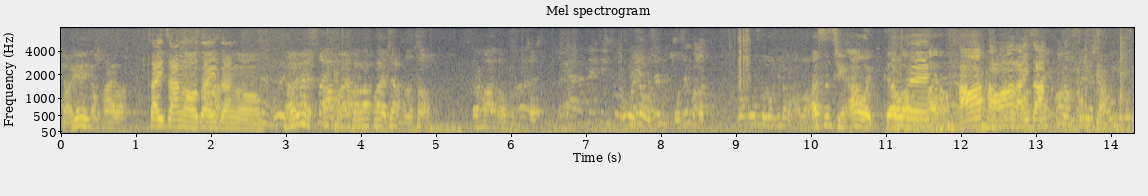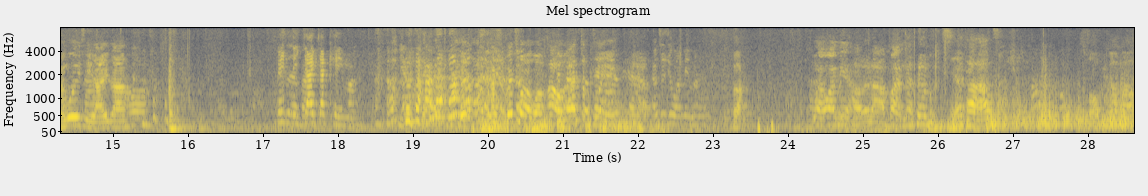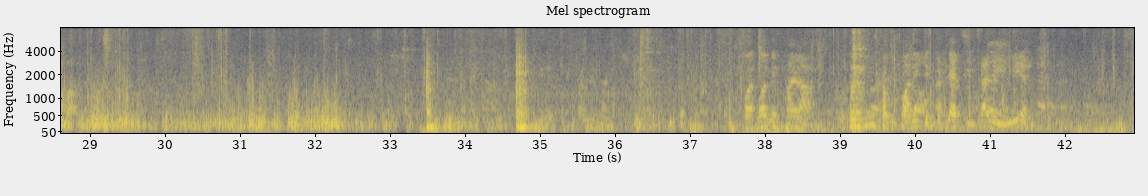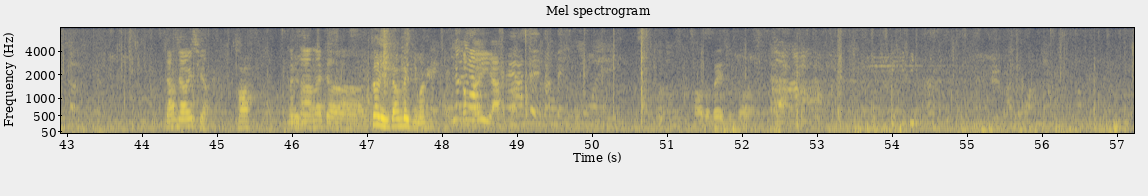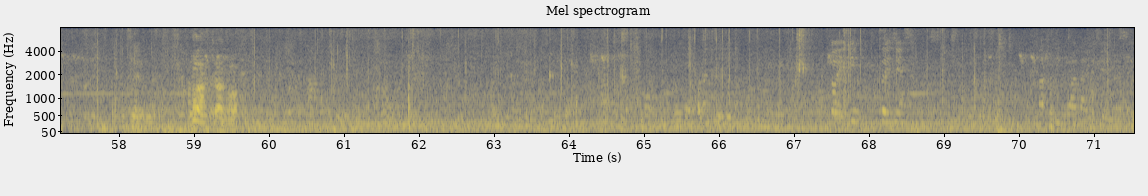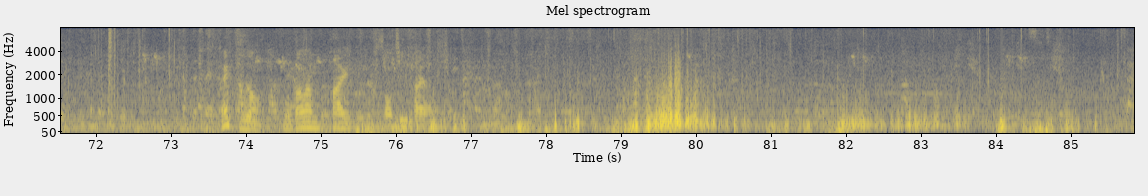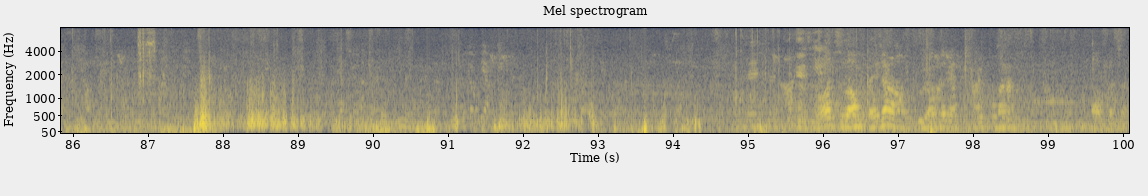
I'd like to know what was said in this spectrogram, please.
小叶有拍吗？再一张哦，再一张哦。小叶，阿白帮他拍一下合照，跟 model 的。我先我先我先把要播出的东西弄好了。还是请阿伟哥帮你 OK，拍好。好啊好啊，来一张，全部一起来一张。可以自己加一加 K 吗？没错，我靠哎就可以。要出去外面吗？外外面好了啦，不然那那么挤因为他还要指手比较麻烦。外外面拍啦，要快一点，大家挤在里面。香蕉一起啊。好，跟他那个这里当背景吗？都可以啊。好的背景就好。好啦，这样好。哎，子荣，你帮他们拍手机拍了。好啊，子荣，等一下，子荣这边拍拍。好，是是。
